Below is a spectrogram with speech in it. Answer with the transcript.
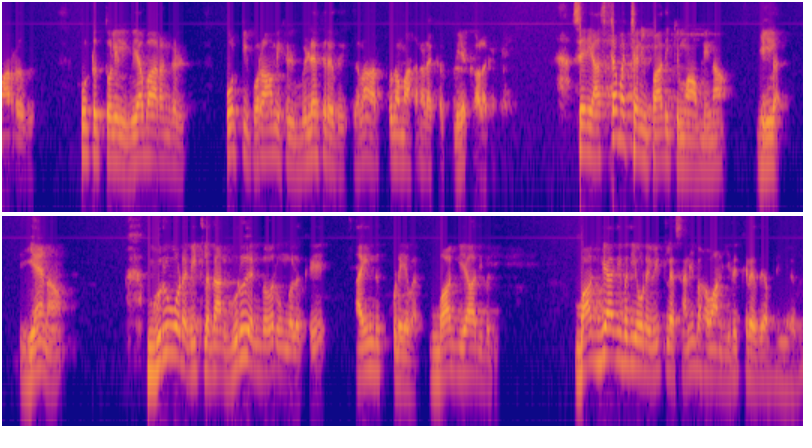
மாறுறது. கூட்டு தொழில் வியாபாரங்கள் போட்டி பொறாமைகள் விலகிறது. இதெல்லாம் அற்புதமாக நடக்கக்கூடிய காலகட்டம். சரி அஷ்டமச்சனி பாதிக்குமா அப்படின்னா இல்லை. ஏன்னா குருவோட வீட்டில் தான் குரு என்பவர் உங்களுக்கு ஐந்து குடையவர் பாக்யாதிபதி. பாக்யாதிபதியோட வீட்டில் சனி பகவான் இருக்கிறது அப்படிங்கிறது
